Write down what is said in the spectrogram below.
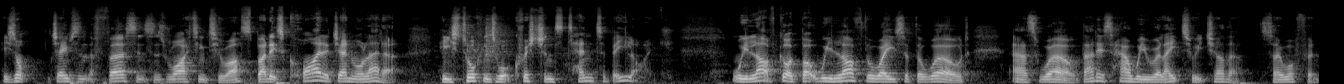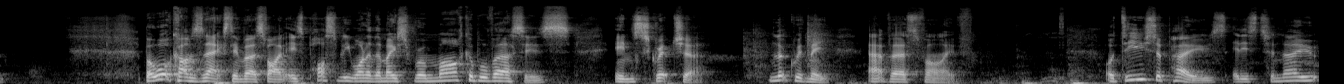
He's not, James isn't the first instance writing to us, but it's quite a general letter. He's talking to what Christians tend to be like. We love God, but we love the ways of the world as well. That is how we relate to each other so often. But what comes next in verse 5 is possibly one of the most remarkable verses in Scripture. Look with me at verse 5. Or do you suppose it is to no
